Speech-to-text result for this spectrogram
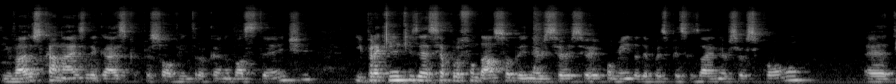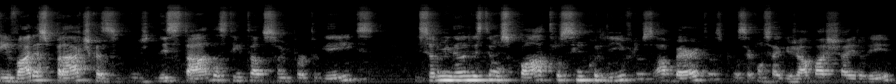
tem vários canais legais que o pessoal vem trocando bastante. E para quem quiser se aprofundar sobre Inner Source, eu recomendo depois pesquisar Inner Source Common é, tem várias práticas listadas, tem tradução em português. E se eu não me engano, eles têm uns quatro ou cinco livros abertos que você consegue já baixar e ler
